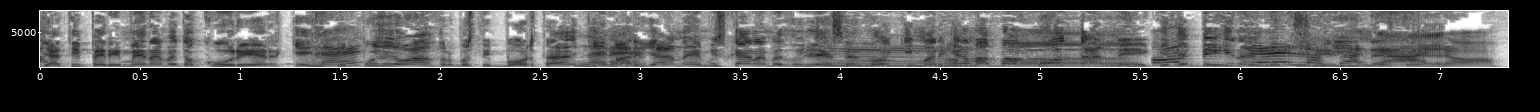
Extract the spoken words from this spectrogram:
Γιατί περιμέναμε το courier και Ναι. χτυπούσε ο άνθρωπος την πόρτα Ναι, και η ναι. Μαριάννα, εμείς κάναμε δουλειές εδώ και η Μαριάννα Απαπα. βαφότανε και δεν Ό,τι πήγε να θέλω ανοίξει. θα Γίνεται. κάνω.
